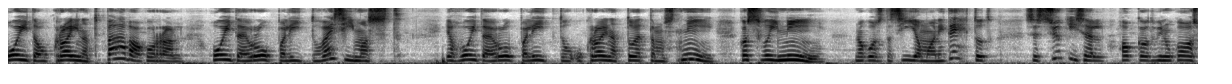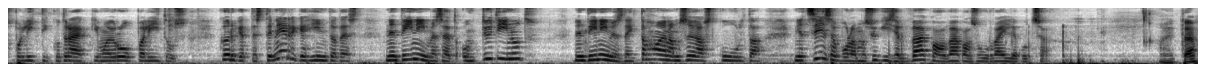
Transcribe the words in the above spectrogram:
hoida Ukrainat päevakorral, hoida Euroopa Liitu väsimast ja hoida Euroopa Liitu Ukrainat toetamast nii, kasvõi nii, nagu seda siiamaani tehtud, sest sügisel hakkavad minu kaaspoliitikud rääkima Euroopa Liidus kõrgetest energiahindadest, nende inimesed on tüdinud, nende inimesed ei taha enam sõjast kuulda, nii et see saab olema sügisel väga-väga suur väljakutse. Aitäh,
